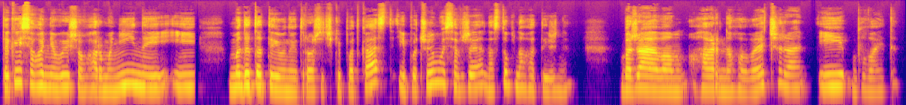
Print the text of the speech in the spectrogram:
Такий сьогодні вийшов гармонійний і медитативний трошечки подкаст, і почуємося вже наступного тижня. Бажаю вам гарного вечора і бувайте!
